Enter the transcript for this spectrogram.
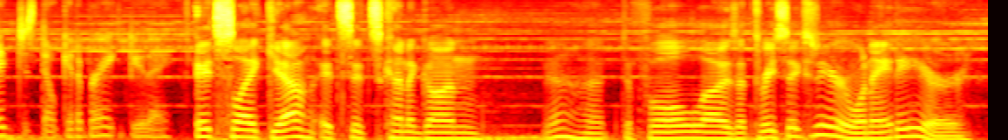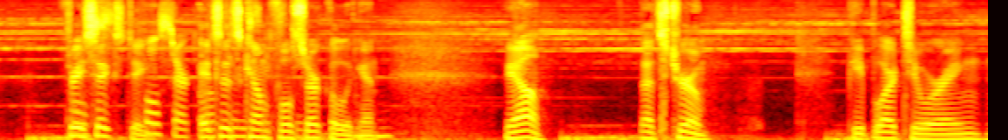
they just don't get a break, do they? It's like yeah, it's it's kind of gone. Yeah, the full uh, is it 360 or 180 or 360? full circle, It's it's come full circle again. Yeah, that's true. People are touring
